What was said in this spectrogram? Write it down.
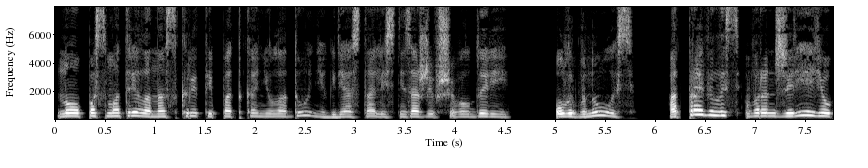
но посмотрела на скрытый под тканью ладони, где остались незажившие волдыри, улыбнулась, отправилась в оранжерею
